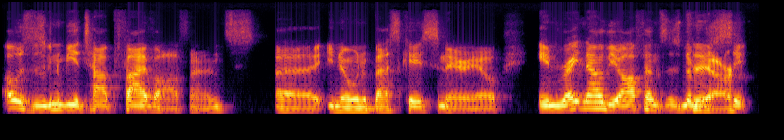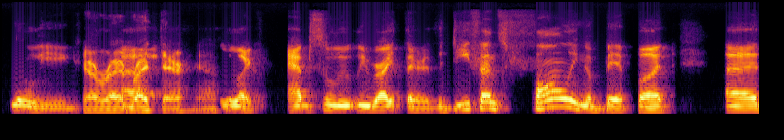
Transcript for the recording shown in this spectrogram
oh, this is going to be a top five offense, uh, you know, in a best case scenario. And right now, the offense is number six in the league. Yeah, right, uh, right there. Yeah, like absolutely right there. The defense falling a bit, but uh,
